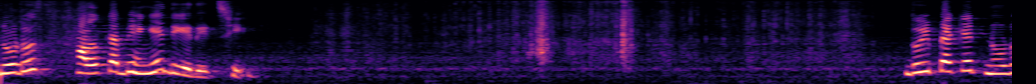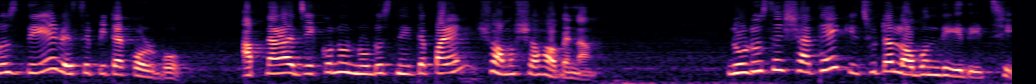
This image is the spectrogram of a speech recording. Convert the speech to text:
নুডলস হালকা ভেঙে দিয়ে দিচ্ছি। দুই প্যাকেট নুডলস দিয়ে রেসিপিটা করব। আপনারা যে কোনো নুডলস নিতে পারেন, সমস্যা হবে না। নুডলসের সাথে কিছুটা লবণ দিয়ে দিচ্ছি।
